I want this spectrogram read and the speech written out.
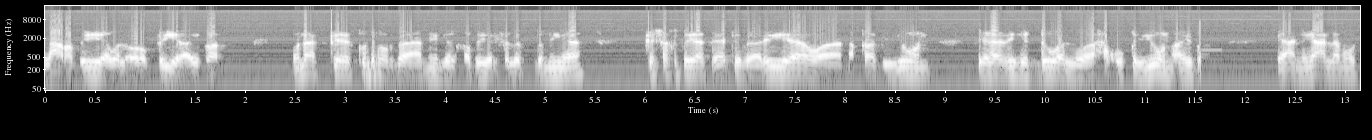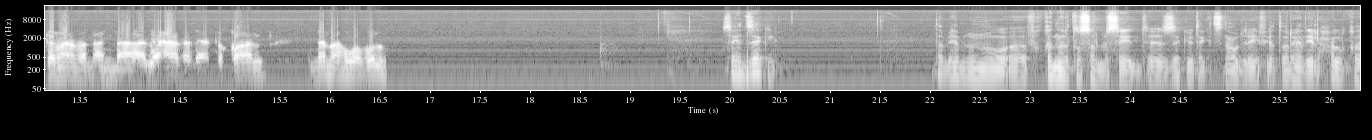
العربية والأوروبية أيضا. هناك كثر داعمين للقضية الفلسطينية كشخصيات اعتبارية ونقابيون في هذه الدول وحقوقيون أيضا. يعني يعلموا تماما أن هذا الاعتقال إنما هو ظلم. سيد زكي. طب يبدو أنه فقدنا الاتصال بالسيد زكي وتأكد سنعود اليه في إطار هذه الحلقة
